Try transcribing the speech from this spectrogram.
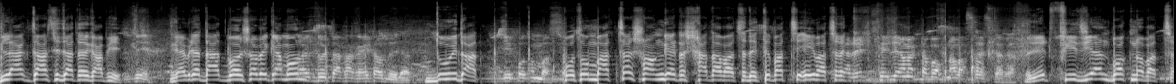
ব্ল্যাক জার্সি জাতের গাভী। জি। গাভীটার দাঁত বয়স হবে কেমন? দুই টাকা এটাও দুই দাঁত। দুই দাঁত। জি প্রথম বাচ্চা। প্রথম বাচ্চার সঙ্গে একটা সাদা বাচ্চা দেখতে পাচ্ছি। এই বাচ্চাটা রেড ফিজিয়াম একটা বকনা বাচ্চা আছে রেড ফিজিয়ান বকনা বাচ্চা।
